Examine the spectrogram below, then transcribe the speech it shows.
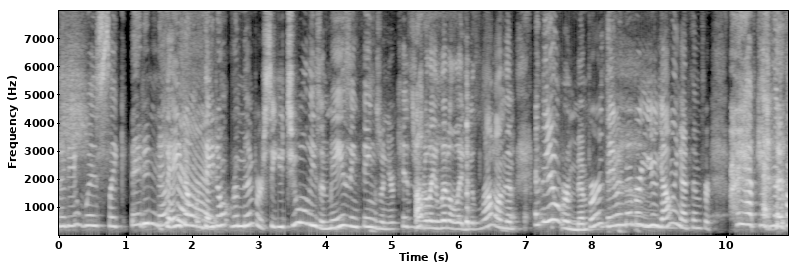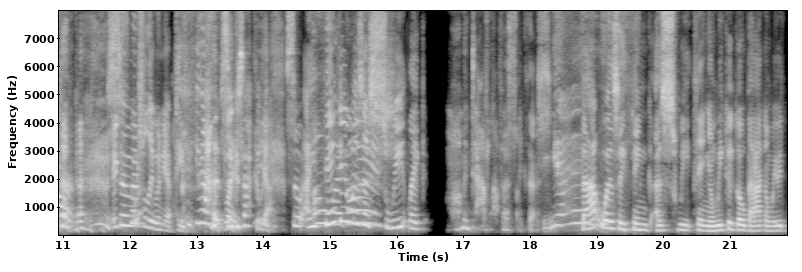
But it was like they didn't know they don't they don't remember. So you do all these amazing things when your kids are Oh. really little and you love on them, and they don't remember. They remember you yelling at them for "Hurry up, get in the car." So- Especially when you have teenagers. Yes, Like, exactly. yeah. So I Oh think it was a sweet, like, mom and dad love us like this. Yeah. That was, I think, a sweet thing, and we could go back and we would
